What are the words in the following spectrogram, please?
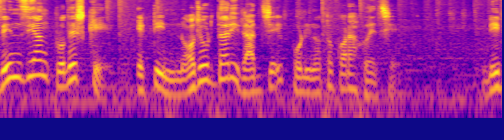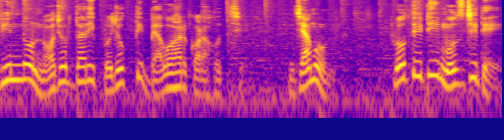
জিনজিয়াং প্রদেশকে একটি নজরদারি রাজ্যে পরিণত করা হয়েছে। বিভিন্ন নজরদারি প্রযুক্তি ব্যবহার করা হচ্ছে। যেমন, প্রতিটি মসজিদে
